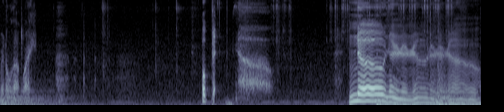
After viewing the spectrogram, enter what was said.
Went all that way. Oh, pl- no. No, no, no, no, no, no, no,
